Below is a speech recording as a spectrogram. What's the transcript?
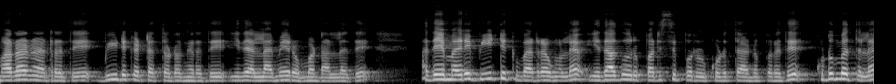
மரம் நடுறது வீடு கட்ட தொடங்குறது இது எல்லாமே ரொம்ப நல்லது. அதே மாதிரி வீட்டுக்கு வர்றவங்கள ஏதாவது ஒரு பரிசு பொருள் கொடுத்து அனுப்புறது குடும்பத்தில்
